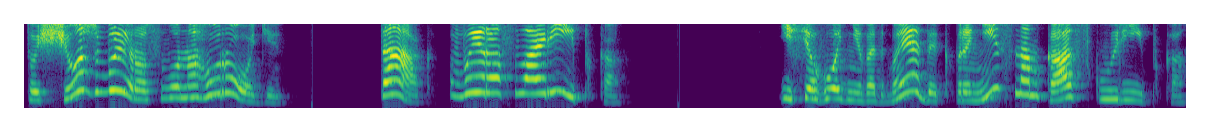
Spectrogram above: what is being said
то що ж виросло на городі? Так, виросла рібка. І сьогодні ведмедик приніс нам казку рібка.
